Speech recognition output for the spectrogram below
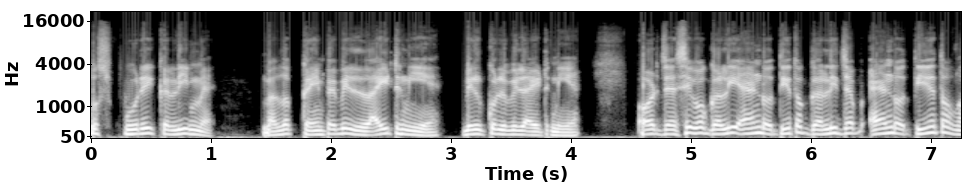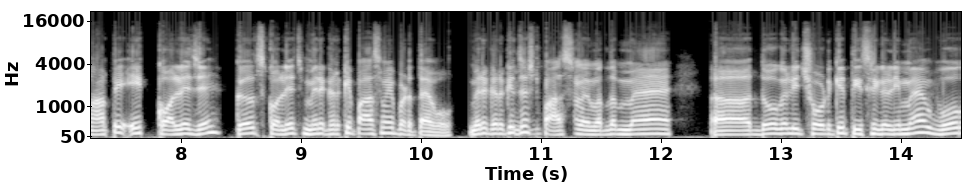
उस पूरी गली में मतलब कहीं पे भी लाइट नहीं है बिल्कुल भी लाइट नहीं है। और जैसे वो गली एंड होती है तो गली जब एंड होती है तो वहाँ पे एक कॉलेज है गर्ल्स कॉलेज मेरे घर के पास में ही पड़ता है वो। मेरे घर के जस्ट पास में मतलब मैं अ, दो गली छोड़ के तीसरी गली में वो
